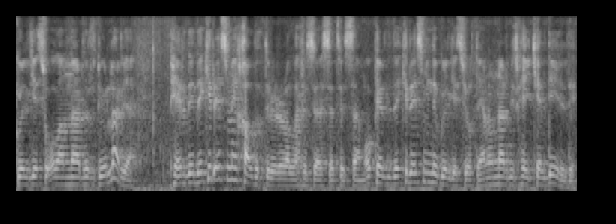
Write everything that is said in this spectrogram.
gölgesi olanlardır diyorlar ya. Perdedeki resmi kaldırtırıyor Allah Resulü Aleyhisselatü Vesselam. O perdedeki resmin de gölgesi yoktu. Yani onlar bir heykel değildi.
